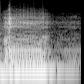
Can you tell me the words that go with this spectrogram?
Bye.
